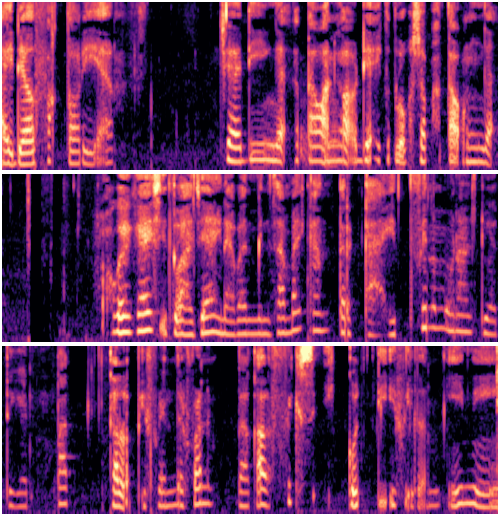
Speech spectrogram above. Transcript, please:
Ideal Factory ya. Jadi nggak ketahuan kalau dia ikut workshop atau enggak. Oke guys, itu aja yang dapat Min sampaikan terkait film Uranus 234 kalau Befriend Fun bakal fix ikut di film ini.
